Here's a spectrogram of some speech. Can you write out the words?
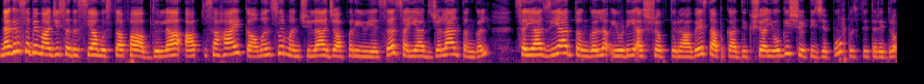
ನಗರಸಭೆ ಮಾಜಿ ಸದಸ್ಯ ಮುಸ್ತಾಫಾ ಅಬ್ದುಲ್ಲಾ, ಆಪ್ತ ಸಹಾಯಕ ಮನ್ಸೂರ್ ಮಂಚುಲಾ ಜಾಫರ್ ಯುಎಸ್ ಸಯ್ಯಾದ್ ಜಲಾಲ್ ತಂಗಲ್ ಸಯ್ಯಾದ್ ಜಿಯಾದ್ ತಂಗಲ್ ಯುಡಿ ಅಶ್ರಫ್ ತುರಾವೆ, ಸ್ಥಾಪಕಾಧ್ಯಕ್ಷ ಯೋಗೀಶ್ ಶೆಟ್ಟಿ ಜೆಪ್ಪು ಉಪಸ್ಥಿತರಿದ್ದರು.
